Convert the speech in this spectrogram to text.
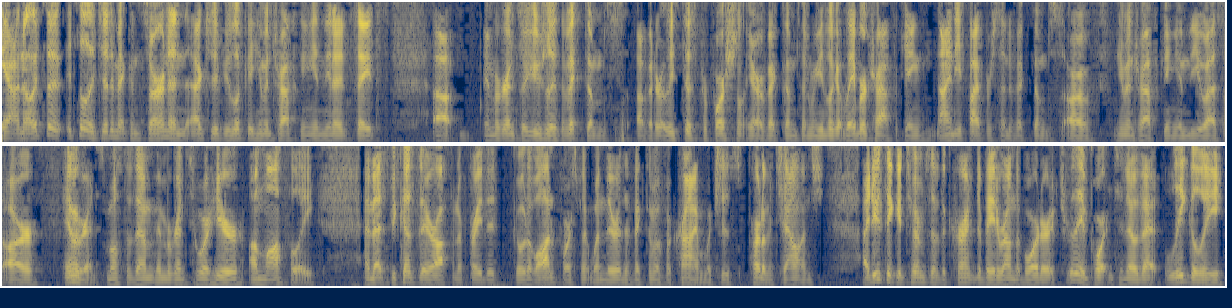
Yeah, no, it's a it's a legitimate concern, and actually, if you look at human trafficking in the United States, uh, immigrants are usually the victims of it, or at least disproportionately are victims. And when you look at labor trafficking, 95% of victims of human trafficking in the U.S. are immigrants. Most of them immigrants who are here unlawfully, and that's because they're often afraid to go to law enforcement when they're the victim of a crime, which is part of a challenge. I do think, in terms of the current debate around the border, it's really important to know that legally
